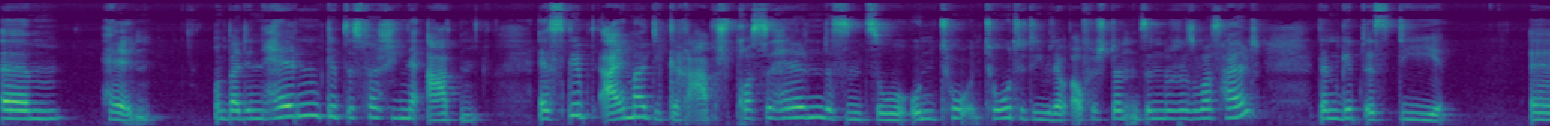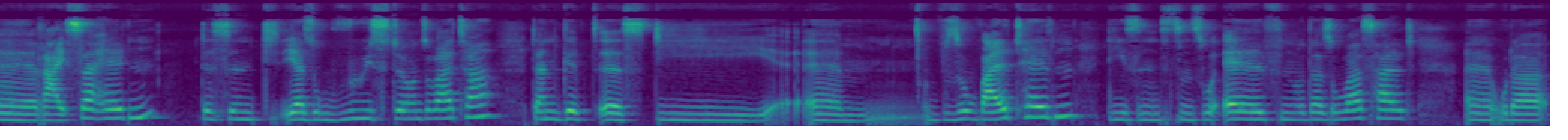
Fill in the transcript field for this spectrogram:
ähm, Helden. Und bei den Helden gibt es verschiedene Arten. Es gibt einmal die Grabsprosse-Helden. Das sind so Untote, die wieder auferstanden sind oder sowas halt. Dann gibt es die äh, Reißerhelden. Das sind eher so Wüste und so weiter. Dann gibt es die ähm, so Waldhelden, die sind, sind so Elfen oder sowas halt. Äh, oder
